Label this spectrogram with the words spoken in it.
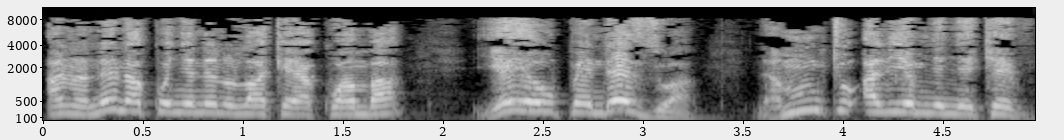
ananena kwenye neno lake ya kwamba yeye hupendezwa na mtu aliye mnyenyekevu.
